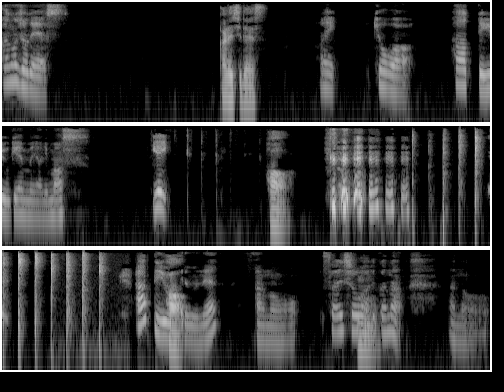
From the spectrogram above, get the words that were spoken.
彼女です。彼氏です。はい。今日は、はーっていうゲームやります。イェイは はーっていうゲはあームね。あの、最初はあれかな。あの、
